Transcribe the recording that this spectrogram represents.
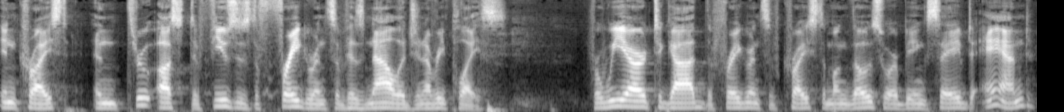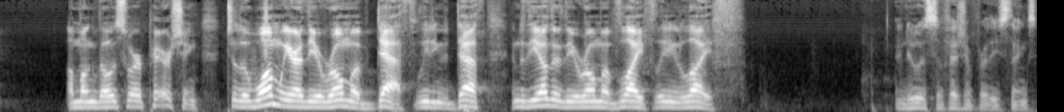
in Christ and through us diffuses the fragrance of his knowledge in every place. For we are to God the fragrance of Christ among those who are being saved and among those who are perishing. To the one we are the aroma of death, leading to death, and to the other the aroma of life, leading to life. And who is sufficient for these things?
